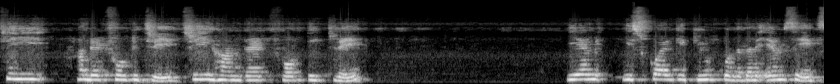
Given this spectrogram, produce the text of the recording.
three hundred forty three three hundred forty three M স্কোয়ারকে কিউব করলে তাহলে M six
